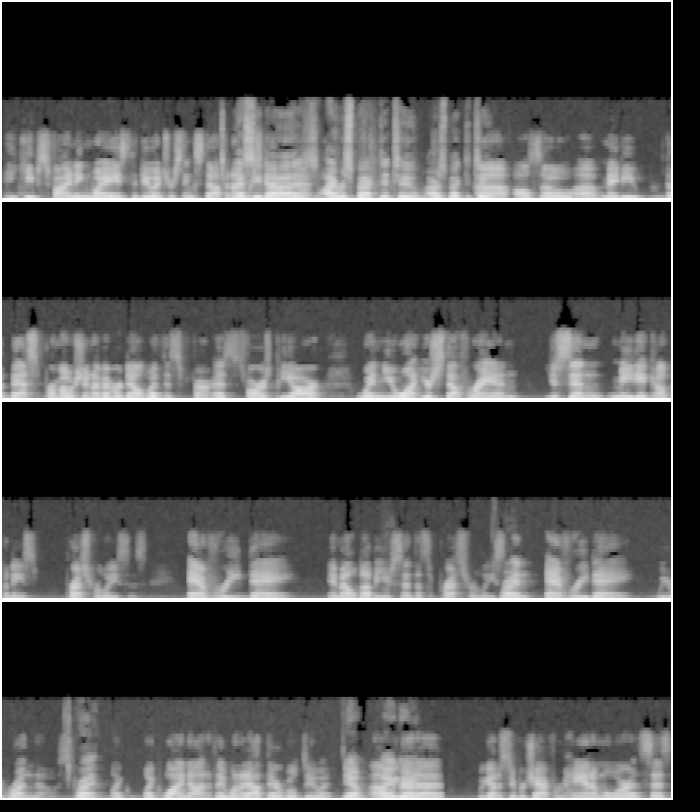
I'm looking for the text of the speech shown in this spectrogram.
he keeps finding ways to do interesting stuff, and I yes, he does. that. I respect it too. I respect it too. Uh, also, uh, maybe the best promotion I've ever dealt with as far, as far as PR. When you want your stuff ran, you send media companies press releases. Every day, MLW sends us a press release, Right. and every day we run those. right. Like, like why not? If they want it out there, we'll do it. Yep, Uh, I we agree. got a we got a super chat from Hannah Moore. It says,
